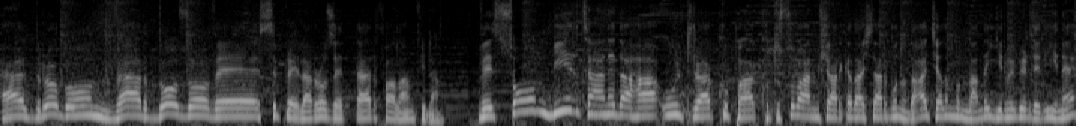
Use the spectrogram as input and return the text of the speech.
El Dragon, Verdozo ve spreyler, rozetler falan filan. Ve son bir tane daha Ultra Kupa kutusu varmış arkadaşlar. Bunu da açalım. Bundan da 21 dedi yine.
